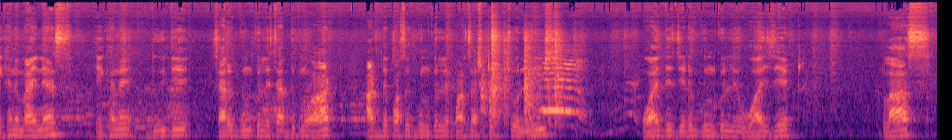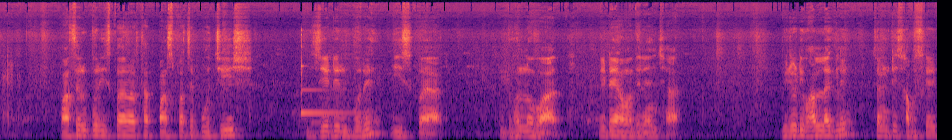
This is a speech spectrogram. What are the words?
এখানে মাইনাস এখানে দুই দিয়ে চার গুণ করলে চার দুগুণ আট আট দিয়ে পাঁচক গুণ করলে পাঁচ আষ্টে চল্লিশ। ওয়াই দিয়ে জেড গুণ করলে ওয়াই জেড প্লাস পাঁচের উপর স্কোয়ার অর্থাৎ পাঁচ পাঁচে পঁচিশ। জেডের উপরে ই স্কোয়ার ধন্যবাদ। এটাই আমাদের অ্যান্সার ভিডিওটি ভালো লাগলে চ্যানেলটি সাবস্ক্রাইব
